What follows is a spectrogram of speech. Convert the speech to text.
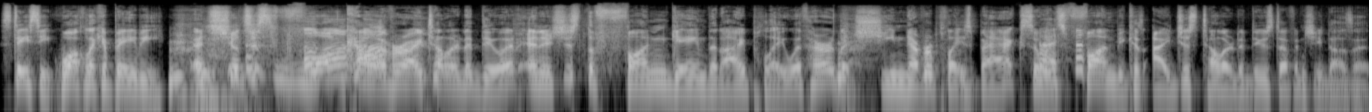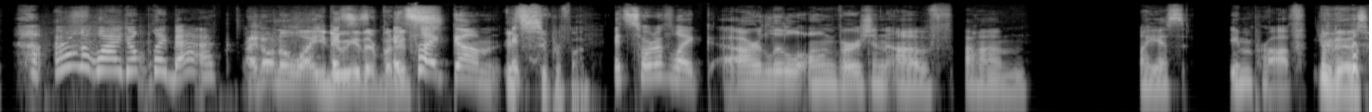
Stacy, walk like a baby. And she'll just walk however I tell her to do it. And it's just the fun game that I play with her that she never plays back. So it's fun because I just tell her to do stuff and she does it. I don't know why I don't play back. I don't know why you do It's- either, but it's, it's like um, it's, it's super fun. it's sort of like our little own version of um, I guess improv. It is.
